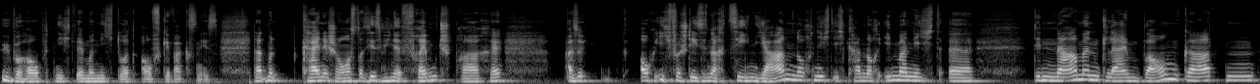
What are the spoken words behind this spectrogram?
überhaupt nicht, wenn man nicht dort aufgewachsen ist. Da hat man keine Chance, das ist wie eine Fremdsprache. Also auch ich verstehe sie nach zehn Jahren noch nicht. Ich kann noch immer nicht äh, den Namen Kleinbaumgarten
